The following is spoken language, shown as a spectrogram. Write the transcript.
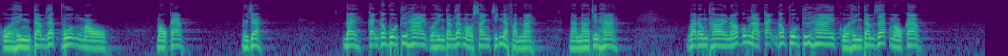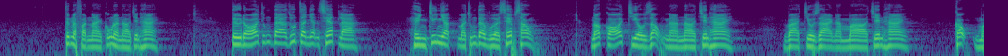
của hình tam giác vuông màu màu cam. Được chưa? Đây, cạnh góc vuông thứ hai của hình tam giác màu xanh chính là phần này, là n trên 2. Và đồng thời nó cũng là cạnh góc vuông thứ hai của hình tam giác màu cam. Tức là phần này cũng là n trên 2. Từ đó chúng ta rút ra nhận xét là hình chữ nhật mà chúng ta vừa xếp xong, nó có chiều rộng là n trên 2 và chiều dài là m trên 2 cộng m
